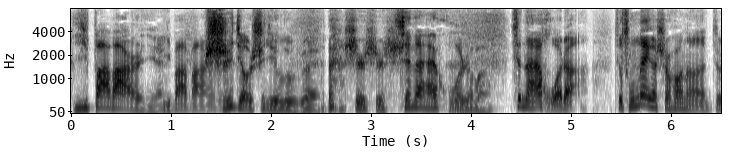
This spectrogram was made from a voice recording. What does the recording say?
一八八二年一，八八二年，十九世纪陆龟，是是是，现在还活着吗？现在还活着。就从那个时候呢，就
